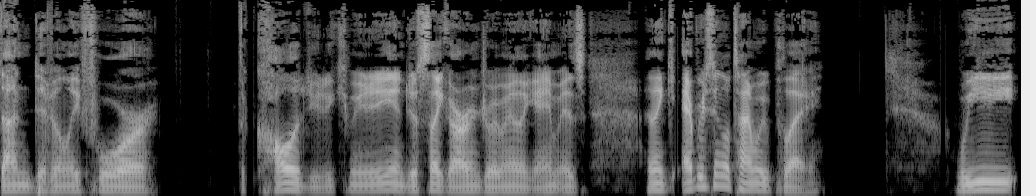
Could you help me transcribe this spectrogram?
done differently for the Call of Duty community and just like our enjoyment of the game is, I think every single time we play, we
